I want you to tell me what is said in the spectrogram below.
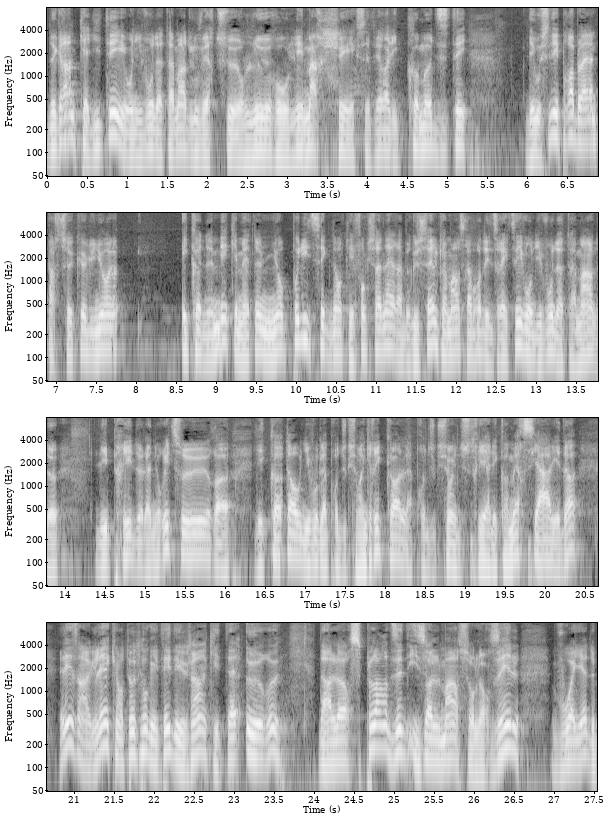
de grande qualité au niveau notamment de l'ouverture, l'euro, les marchés, etc., les commodités, mais aussi des problèmes parce que l'Union économique est maintenant une union politique. Donc, les fonctionnaires à Bruxelles commencent à avoir des directives au niveau notamment de les prix de la nourriture, euh, les quotas au niveau de la production agricole, la production industrielle et commerciale. Et là, les Anglais, qui ont toujours été des gens qui étaient heureux dans leur splendide isolement sur leurs îles, voyaient de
